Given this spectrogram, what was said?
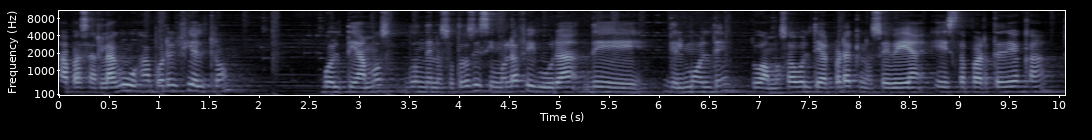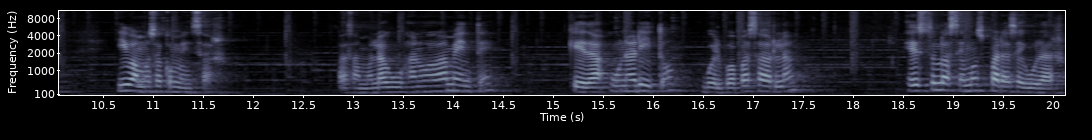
a pasar la aguja por el fieltro, volteamos donde nosotros hicimos la figura del molde, lo vamos a voltear para que no se vea esta parte de acá y vamos a comenzar. Pasamos la aguja nuevamente, queda un arito, vuelvo a pasarla. Esto lo hacemos para asegurar.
